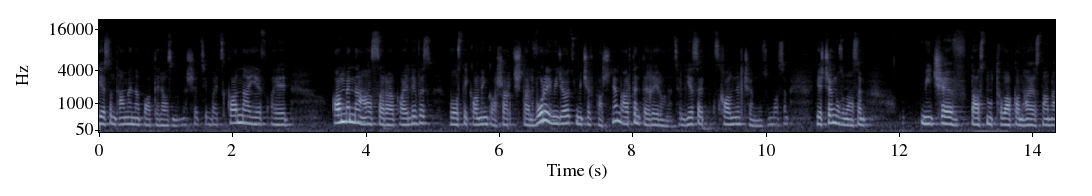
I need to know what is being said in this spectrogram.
ես ընդհանրապես պատերազմը նշեցի բայց կա նաեւ այն ամենահասարակ այլևս ոստիկանին կաշառք չտալ, որը իմիջիայից միջև Փաշինյան արդեն տեղեր ունեցել։ Ես այդ սխալնել չեմ ուզում ասեմ։ Ես չեմ ուզում ասեմ միջև 18 թվական Հայաստանը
